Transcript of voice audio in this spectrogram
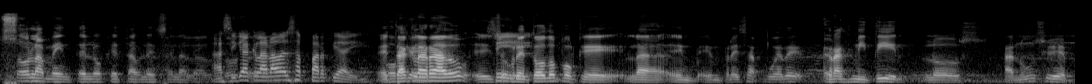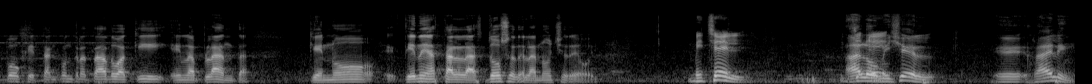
solamente lo que establece la ley. Así que aclarado esa parte ahí. Está aclarado, eh, Sí. sobre todo porque la em- empresa puede transmitir los anuncios y spots que están contratados aquí en la planta, que no eh, tiene hasta las 12 de la noche de hoy. Michelle. Aló, eh, Michel. Eh, Raelin,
